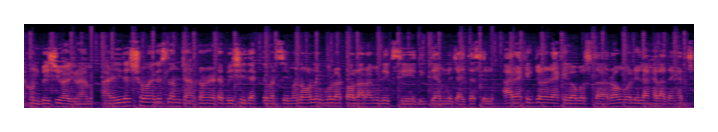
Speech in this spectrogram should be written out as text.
এখন বেশি হয় গ্রামে। আর ঈদের সময় গেছিলাম, যার কারণে এটা বেশি দেখতে পারছি। মানে অনেকগুলা টলার আমি দেখছি, এদিক দিয়ে এমনি যাইতেছিল আর এক একজনের এক এক অবস্থা রঙ্গনীলা খেলা দেখাচ্ছে।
